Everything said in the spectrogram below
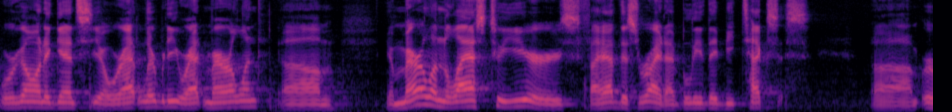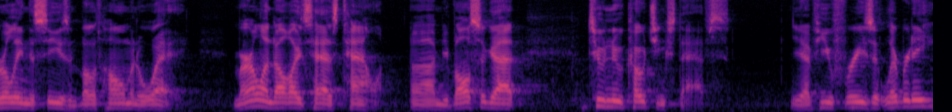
we're going against you know we're at Liberty, we're at Maryland. Um, you know, Maryland the last two years, if I have this right, I believe they beat Texas um, early in the season, both home and away. Maryland always has talent. Um, you've also got two new coaching staffs. You have Hugh Freeze at Liberty.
